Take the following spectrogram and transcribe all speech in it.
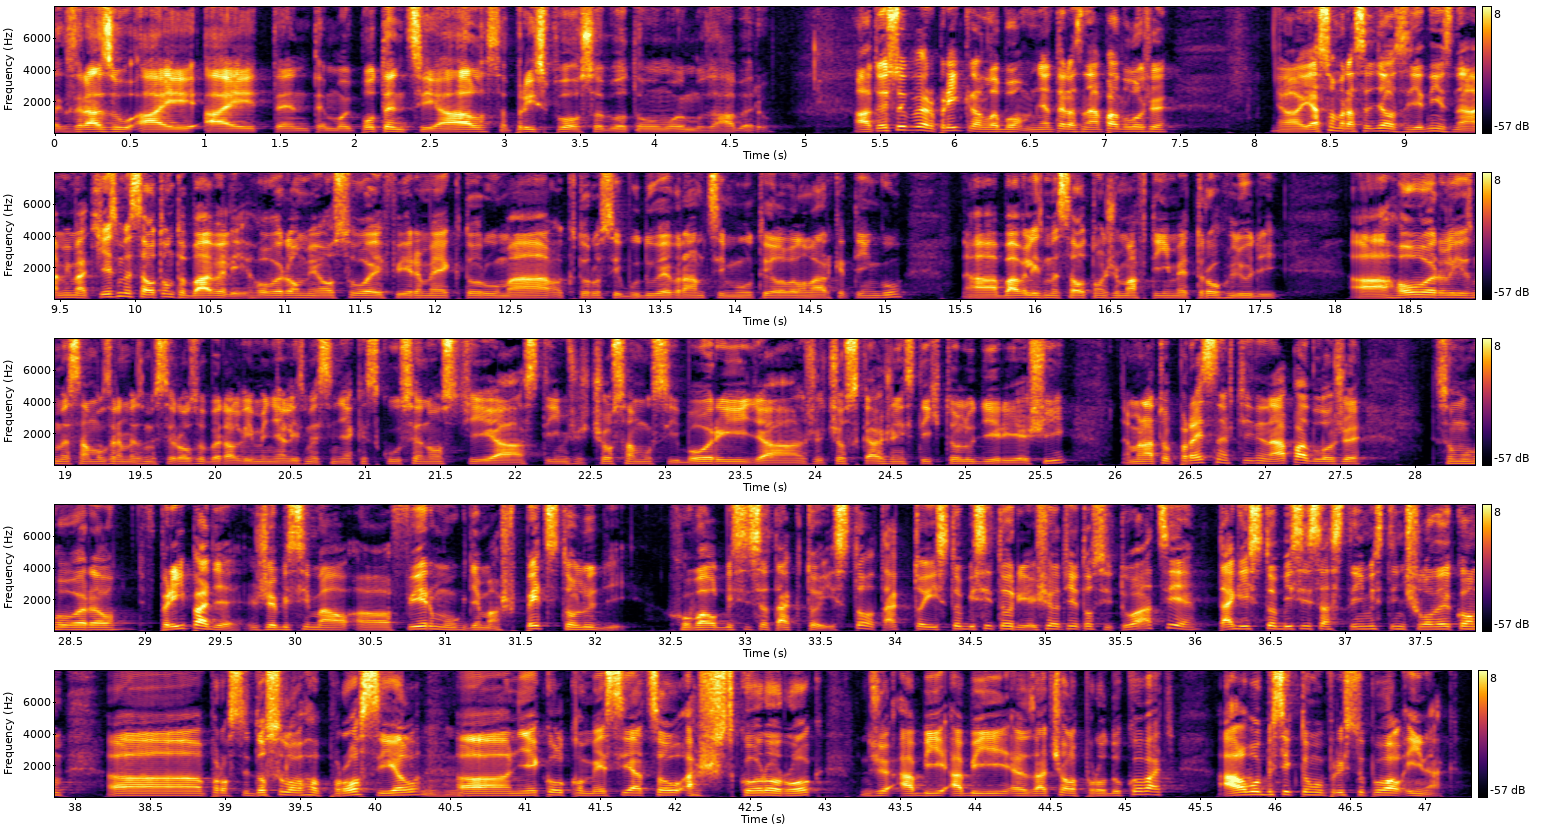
tak zrazu aj, aj ten, ten môj potenciál sa prispôsobil tomu môjmu záberu. A to je super príklad, lebo mňa teraz napadlo, že ja som raz sedel s jedným známym a tiež sme sa o tomto bavili. Hovoril mi o svojej firme, ktorú má, ktorú si buduje v rámci multilevel marketingu a bavili sme sa o tom, že má v týme troch ľudí. A hovorili sme, samozrejme sme si rozoberali, vymenali sme si nejaké skúsenosti a s tým, že čo sa musí boriť a že čo s každým z týchto ľudí rieši. A ma na to presne vtedy napadlo, že som mu hovoril, v prípade, že by si mal uh, firmu, kde máš 500 ľudí, choval by si sa takto isto? Takto isto by si to riešil tieto situácie? Takisto by si sa s tým istým človekom uh, proste doslova ho prosil mm-hmm. uh, niekoľko mesiacov až skoro rok, že aby, aby začal produkovať? Alebo by si k tomu pristupoval inak?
